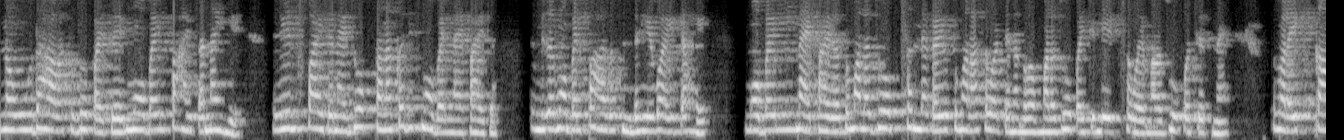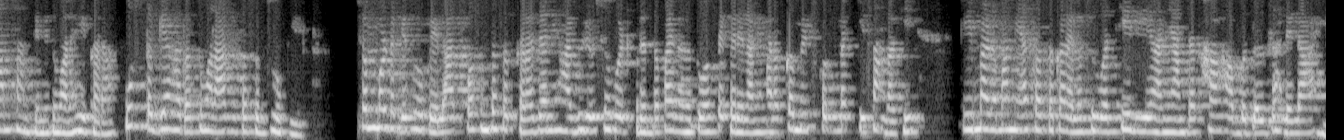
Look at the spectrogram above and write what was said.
नऊ दहा वाजता झोपायचंय. मोबाईल पाहायचा नाहीये. रील्स पाहिजे नाही झोपताना कधीच मोबाईल नाही पाहायचा. तुम्ही जर मोबाईल पाहत असेल तर हे वाईट आहे. मोबाईल नाही पाहिजे तुम्हाला झोप संध्याकाळी तुम्हाला असं वाटतं ना की बाबा मला झोपायची लेट सवय मला झोपच येत नाही. तुम्हाला एक काम सांगते मी तुम्हाला हे करा. पुस्तक घ्या हातात तुम्हाला अर्धा तासात झोप येईल. शंभर टक्के झोप येईल. आजपासून तसंच करा. ज्याने हा व्हिडिओ शेवटपर्यंत पाहिला ना तो असं करेल आणि मला कमेंट्स करून नक्की सांगा की की मॅडम आम्ही असं असं करायला सुरुवात केली आहे आणि आमच्यात हा हा बदल झालेला आहे.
